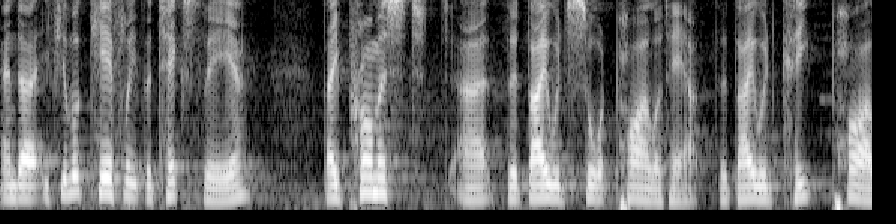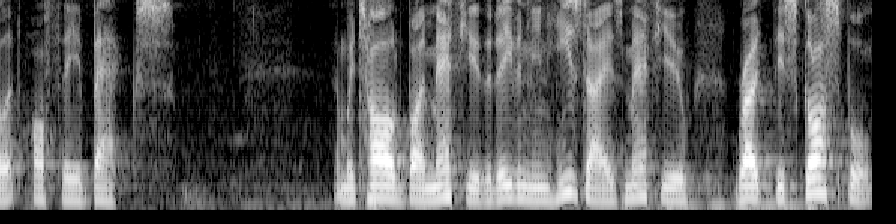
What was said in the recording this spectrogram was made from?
and uh, if you look carefully at the text there, they promised uh, that they would sort Pilate out, that they would keep Pilate off their backs. And we're told by Matthew that even in his days, Matthew wrote this gospel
